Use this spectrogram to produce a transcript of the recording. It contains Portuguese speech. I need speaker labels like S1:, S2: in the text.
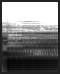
S1: you.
